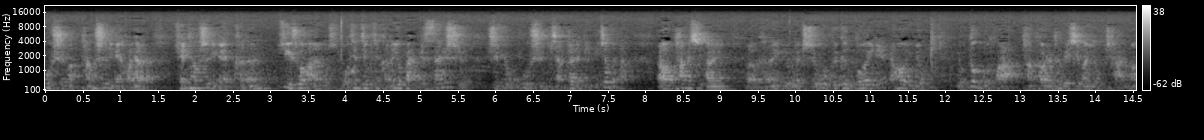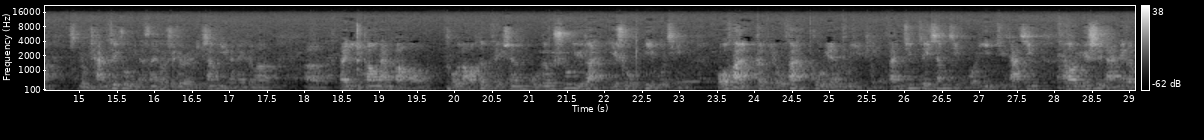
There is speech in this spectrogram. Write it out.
物诗嘛。唐诗里面好像全唐诗里面可能据说好像我现在记不清，可能有百分之三十是咏物诗。你想占的比例这么大，然后他们喜欢呃可能有的植物会更多一点，然后咏有动物的话，唐朝人特别喜欢咏蝉嘛。咏蝉最著名的三首诗就是李商隐的那个什么，呃，本以高难保，徒劳恨费生。五更疏欲断，一树碧无情。薄患梗犹犯，故园无以平。凡君最相景，我亦举家亲。然后虞世南那个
